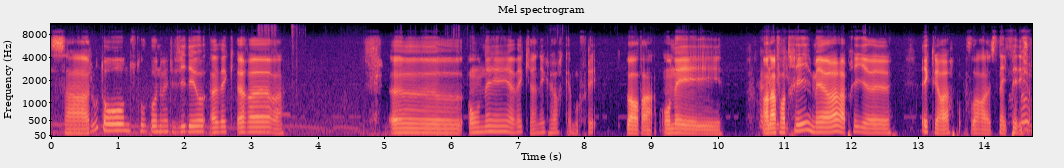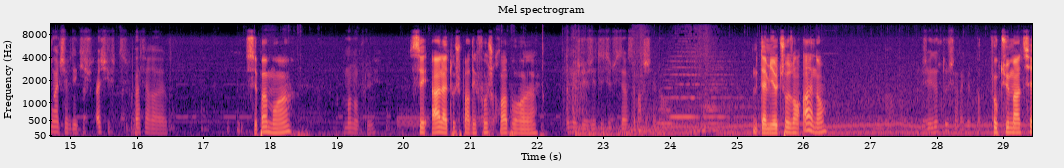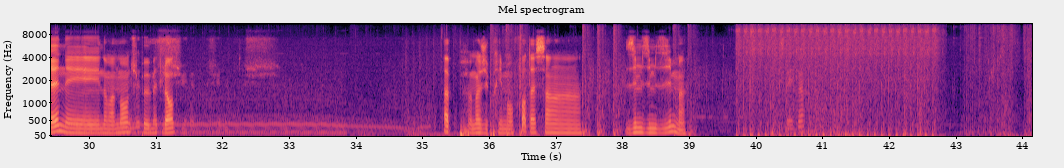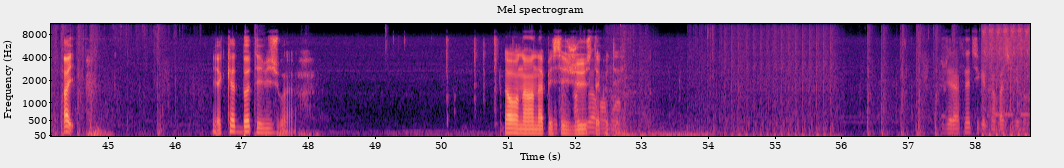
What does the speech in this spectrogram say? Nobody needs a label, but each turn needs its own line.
Salut tout le monde, on se retrouve pour une nouvelle vidéo avec Erreur. Euh, on est avec un éclaireur camouflé. Bon, enfin, on est en infanterie, mais Erreur a pris euh, éclaireur pour pouvoir euh, sniper les
C'est pas
gens.
moi le chef d'équipe, je suis pas shift, je peux pas faire euh,
C'est pas moi,
moi non plus.
c'est A la touche par défaut, je crois, pour... euh,
Non mais testé tout à l'heure, ça marchait alors.
Mais T'as mis autre chose en A, Non,
J'ai une autre touche, hein, t'inquiète pas.
Faut que tu maintiennes et normalement tu peux mettre l'ordre. Hop, moi j'ai pris mon fantassin Zim Zim Zim.
Sniper
Il y a 4 bots et 8 joueurs. Là on a un APC juste à côté.
La fenêtre si quelqu'un passe, il est mort.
